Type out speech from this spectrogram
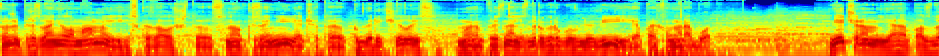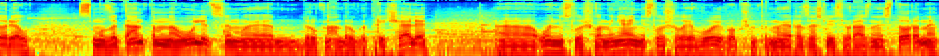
Тут же перезвонила мама и сказала, что, сынок, извини, я что-то погорячилась. Мы признались друг другу в любви, и я поехал на работу. Вечером я поздорил с музыкантом на улице, мы друг на друга кричали. Э, он не слышал меня, я не слышал его, и, в общем-то, мы разошлись в разные стороны.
